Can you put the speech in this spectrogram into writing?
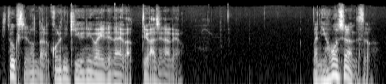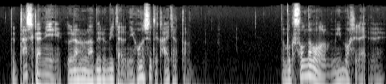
一口飲んだらこれに牛乳は入れないわっていう味なのよ。まあ、日本酒なんですよ。で確かに裏のラベル見たら日本酒って書いてあったの。で僕そんなもの見もしないでね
